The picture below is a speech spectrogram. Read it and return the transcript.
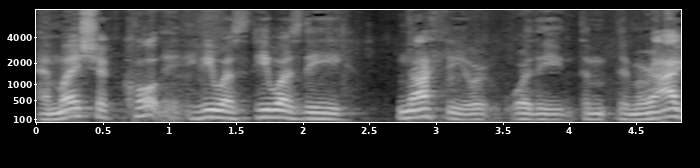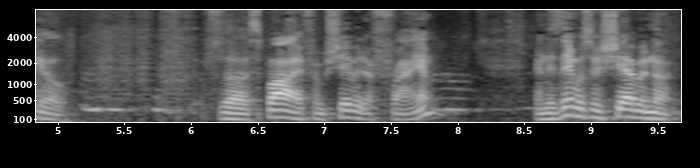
and Moshe called he was he was the Nathi or, or the the, the Miragel, the spy from Shevet Ephraim, and his name was Hoshea ben Nun.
